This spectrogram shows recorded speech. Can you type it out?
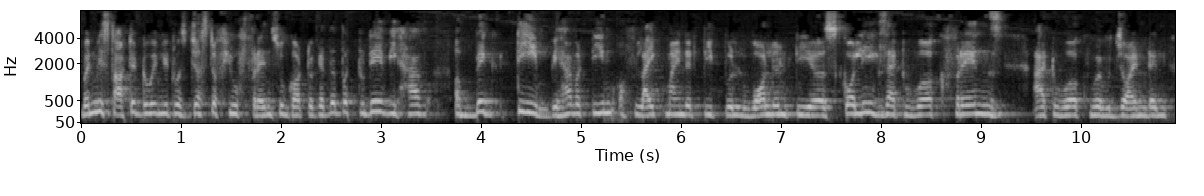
When we started doing it, was just a few friends who got together. But today we have a big team. We have a team of like minded people, volunteers, colleagues at work, friends at work who have joined in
